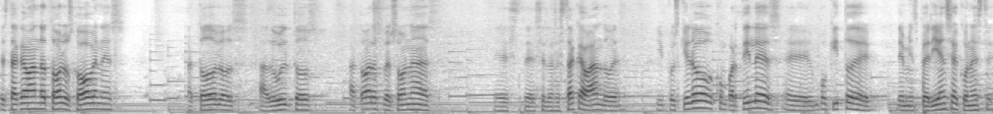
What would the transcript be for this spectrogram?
está acabando a todos los jóvenes, a todos los adultos, a todas las personas, este, se las está acabando. ¿eh? Y pues quiero compartirles eh, un poquito de, de, mi experiencia con este.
